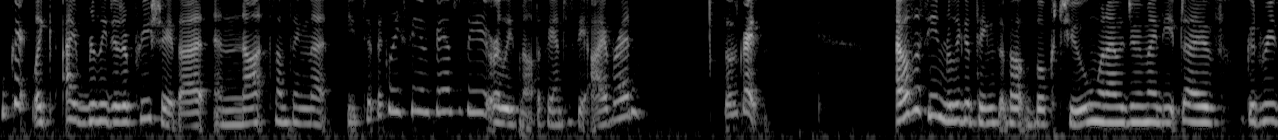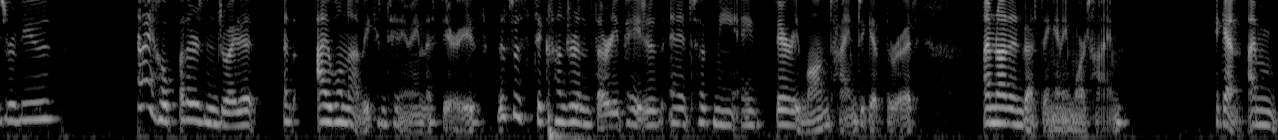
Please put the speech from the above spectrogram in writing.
Who cares? Like, I really did appreciate that and not something that you typically see in fantasy, or at least not the fantasy I've read. So it was great. I've also seen really good things about book two when I was doing my deep dive Goodreads reviews, and I hope others enjoyed it, as I will not be continuing this series. This was 630 pages, and it took me a very long time to get through it. I'm not investing any more time. Again, I'm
